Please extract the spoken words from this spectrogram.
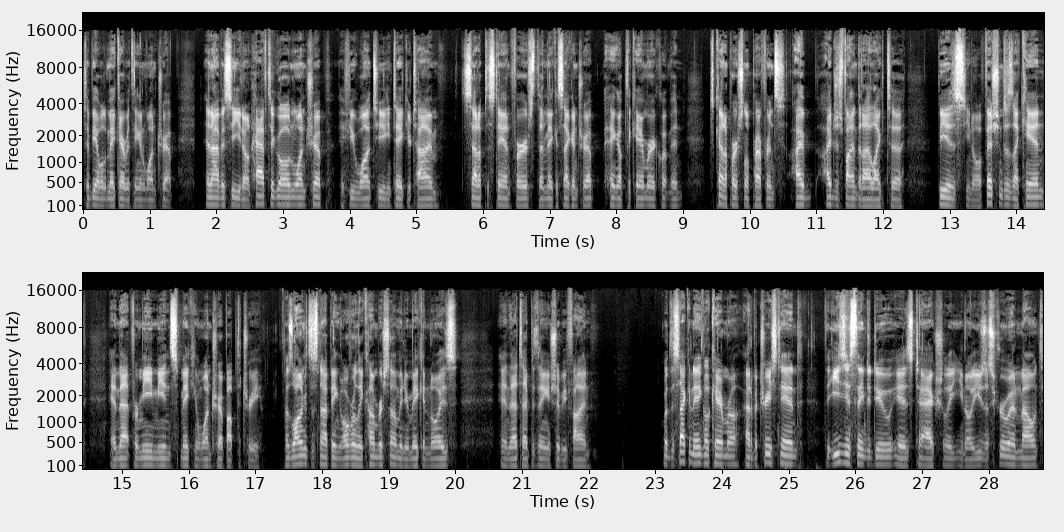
to be able to make everything in one trip. And obviously, you don't have to go in one trip. If you want to, you can take your time set up the stand first, then make a second trip, hang up the camera equipment. It's kind of personal preference. I I just find that I like to be as you know efficient as I can, and that for me means making one trip up the tree. As long as it's not being overly cumbersome and you're making noise and that type of thing, it should be fine. With the second angle camera out of a tree stand, the easiest thing to do is to actually you know use a screw-in mount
